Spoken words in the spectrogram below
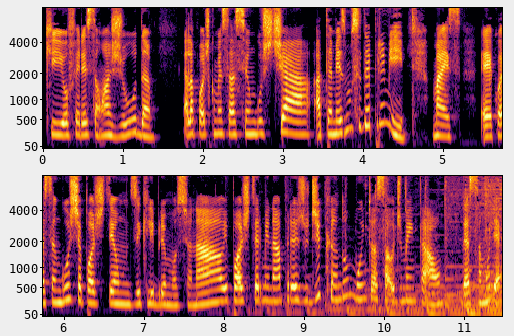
que ofereçam ajuda, ela pode começar a se angustiar, até mesmo se deprimir. Mas é, com essa angústia pode ter um desequilíbrio emocional e pode terminar prejudicando muito a saúde mental dessa mulher.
